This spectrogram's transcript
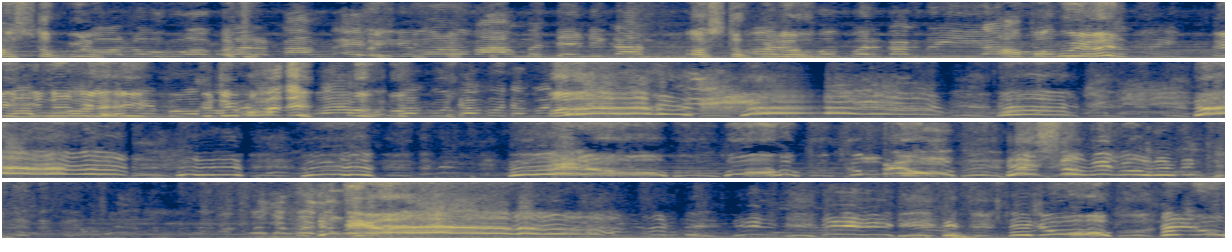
Astagfirullah. Allahu Akbar. Kang. Eh sini ngono Kang medeni Kang. Astagfirullah. Allahu Akbar Kang Apa gue, tuh. Eh, Ah, ini nilai gede banget, eh. Ah, Takut takut takut takut. Aduh, uh, Aduh, aduh.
